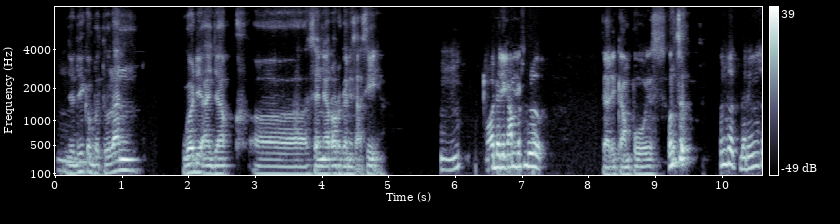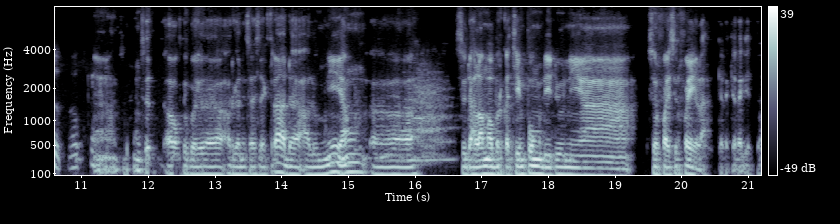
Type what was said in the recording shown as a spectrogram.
Hmm. Jadi kebetulan gue diajak uh, senior organisasi. Hmm. Oh dari di, kampus dulu? Dari kampus Unsut. Unsut dari Unsut. Oke. Okay. Ya, unsut. Eh, waktu gue organisasi ekstra ada alumni yang uh, sudah lama berkecimpung di dunia survei-survei lah, kira-kira gitu.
